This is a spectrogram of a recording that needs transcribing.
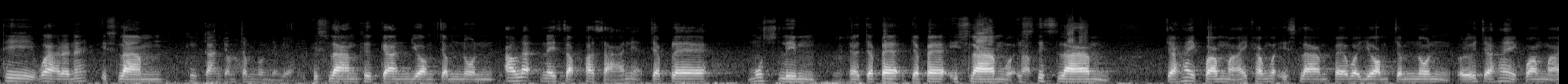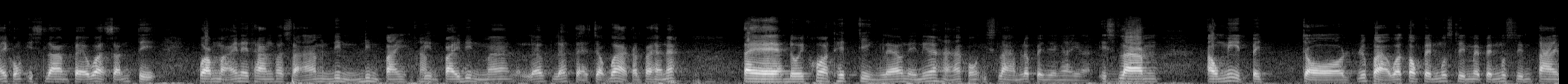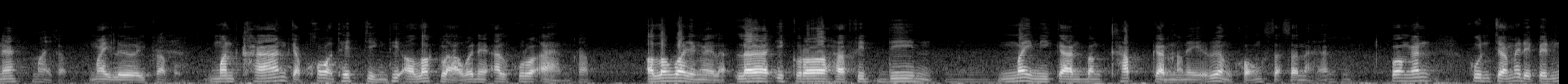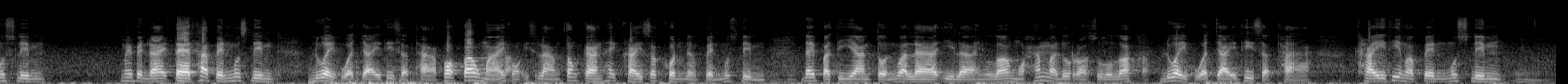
ที่ว่าอะไรนะอิสลามคือการยอมจำนนอย่างเดียว อิสลามคือการยอมจำนน เอาละในศัพท์ภาษาเนี่ยจะแปลมุสลิมเอ่อจะแปลจะแปลอิสลามหรืออิสติสลาม จะให้ความหมายคำว่าอิสลาม แปลว่ายอมจำนน หรือจะให้ความหมายของอิสลาม แปลว่าสันติ ความหมายในทางภาษามันดิ้นดิ้นไปครับดิ้นไปดิ้นมาแล้วแล้วแต่จะว่ากันไปนะแต่โดยข้อเท็จจริงแล้วในเนื้อหาของอิสลามแล้วเป็นยังไงล่ะอิสลามเอามีดไป จ่อหรือเปล่าว่าต้องเป็นมุสลิมไม่เป็นมุสลิมตายนะ ไม่ครับ ไม่เลยครับผมมันค้านกับข้อเท็จจริงที่อัลลอฮ์กล่าวไว้ในอัลกุรอานครับอัลลอฮ์ว่ายังไงล่ะลาอิกรอฮะฟิดดีนไม่มีการบังคับกันในเรื่องของศาสนา เพราะงั้นคุณจะไม่ได้เป็นมุสลิมไม่เป็นไรแต่ถ้าเป็นมุสลิมด้วยหัวใจที่ศรัทธา เพราะเป้าหมายของอิสลามต้องการให้ใครสักคนหนึ่งเป็นมุสลิม ได้ปฏิญาณตนว่าลาอิลาฮิลลอฮ์มุฮัมมัดุลรอสูลุลลอฮ์ด้วยหัวใจที่ศรัทธา ใครที่มาเป็นมุสลิม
